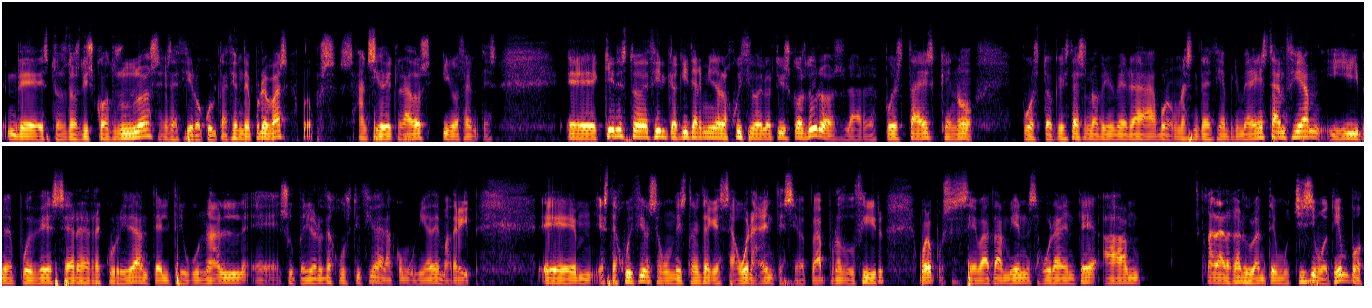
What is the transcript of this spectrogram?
de estos dos discos duros, es decir, ocultación de pruebas, bueno, pues han sido declarados inocentes. Eh, ¿Quiere esto decir que aquí termina el juicio de los discos duros? La respuesta es que no, puesto que esta es una primera, bueno, una sentencia en primera instancia y puede ser recurrida ante el Tribunal eh, Superior de Justicia de la Comunidad de Madrid. Eh, este juicio en segunda instancia, que seguramente se va a producir, bueno, pues se va también seguramente a alargar durante muchísimo tiempo.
